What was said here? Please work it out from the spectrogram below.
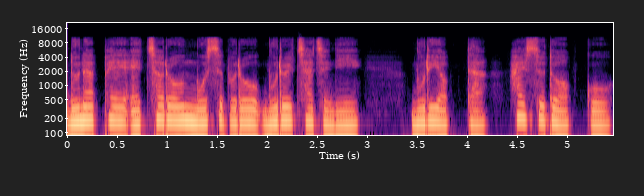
눈앞에 애처로운 모습으로 물을 찾으니 물이 없다 할 수도 없고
